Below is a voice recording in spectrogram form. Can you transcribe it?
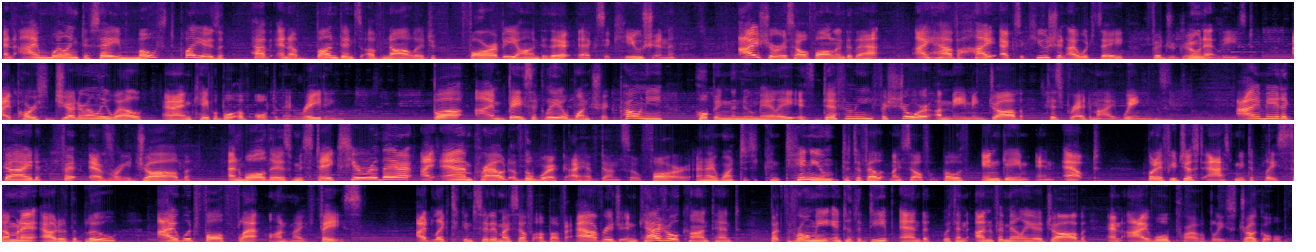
and I'm willing to say most players have an abundance of knowledge far beyond their execution. I sure as hell fall into that. I have high execution, I would say, for Dragoon at least. I parse generally well, and I am capable of ultimate raiding. But I'm basically a one-trick pony hoping the new melee is definitely for sure a maiming job to spread my wings. I made a guide for every job, and while there's mistakes here or there, I am proud of the work I have done so far, and I want to continue to develop myself both in-game and out. But if you just ask me to play Summoner out of the blue, I would fall flat on my face. I'd like to consider myself above average in casual content, but throw me into the deep end with an unfamiliar job and I will probably struggle.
